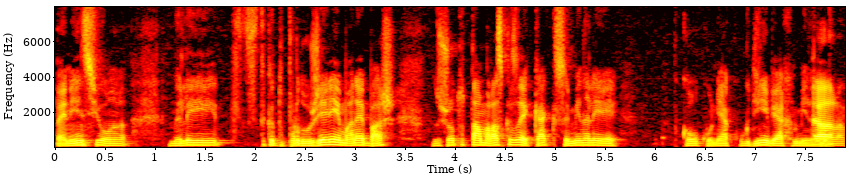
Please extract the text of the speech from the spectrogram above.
Пенинсула, нали, като продължение, ма не баш, защото там разказа е как са минали колко, няколко години бяха минали Да, да.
